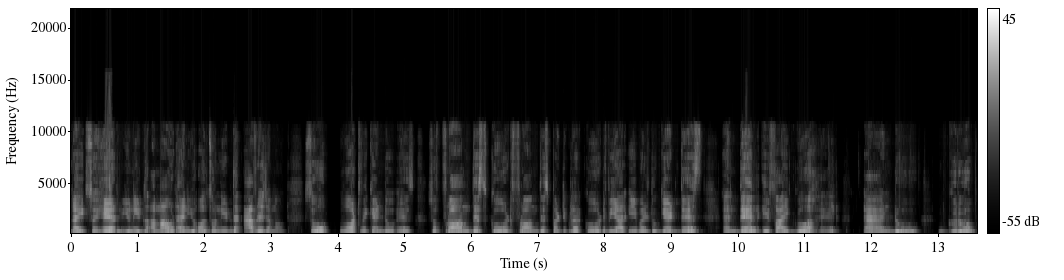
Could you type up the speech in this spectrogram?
right? So here you need the amount and you also need the average amount. So what we can do is so from this code from this particular code we are able to get this. And then if i go ahead and do group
